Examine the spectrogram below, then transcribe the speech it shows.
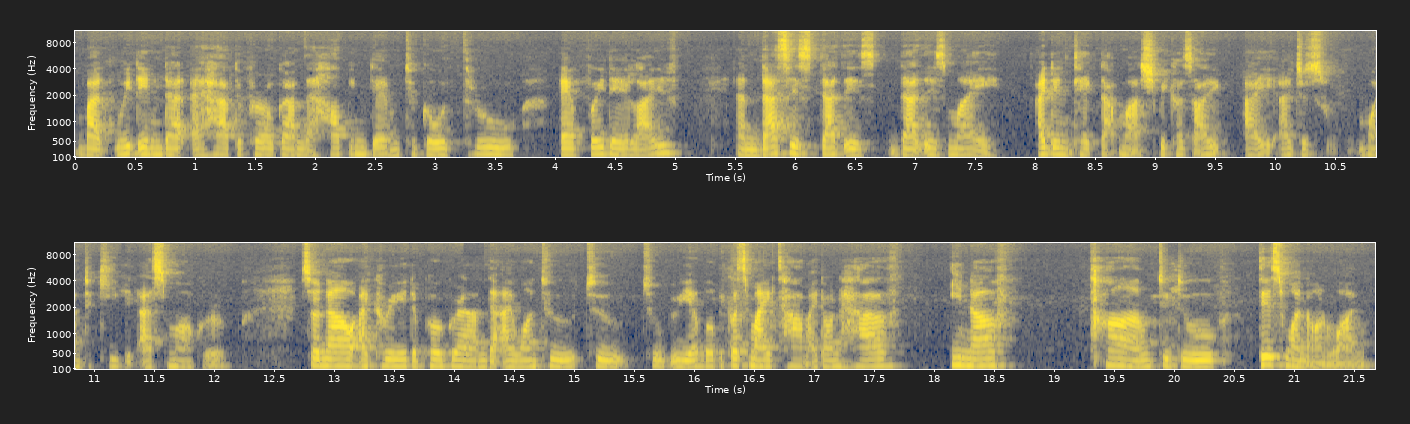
But within that, I have the program that helping them to go through everyday life, and that is that is that is my. I didn't take that much because I I, I just want to keep it as small group so now I create a program that I want to to to be able because my time I don't have enough time to do this one on one.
